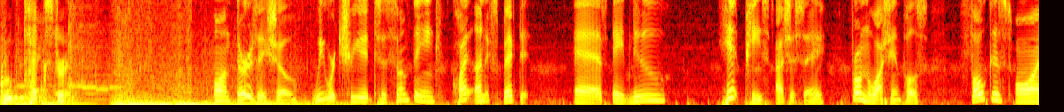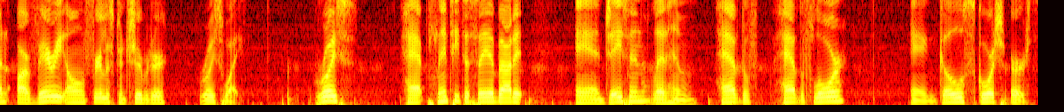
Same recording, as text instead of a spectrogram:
group text string. On Thursday's show, we were treated to something quite unexpected as a new hit piece, I should say, from the Washington Post focused on our very own fearless contributor, Royce White. Royce had plenty to say about it, And Jason let him have the have the floor and go scorched earth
